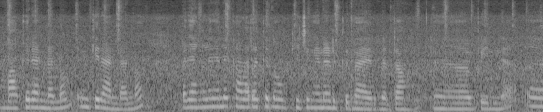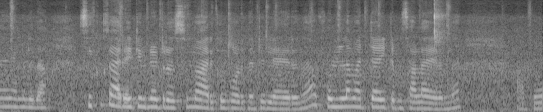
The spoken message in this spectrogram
ഉമ്മാക്ക് രണ്ടെണ്ണം എനിക്ക് രണ്ടെണ്ണം. അപ്പം ഞങ്ങളിങ്ങനെ കളറൊക്കെ നോക്കിയിട്ട് ഇങ്ങനെ എടുക്കുന്നതായിരുന്നു കേട്ടോ പിന്നെ ഞങ്ങളിതാ സിക്ക് കാര്യമായിട്ട് പിന്നെ ഡ്രസ്സൊന്നും ആർക്കും കൊടുത്തിട്ടില്ലായിരുന്നു. ഫുള്ള് മറ്റേ ഐറ്റംസുകളായിരുന്നു അപ്പോൾ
